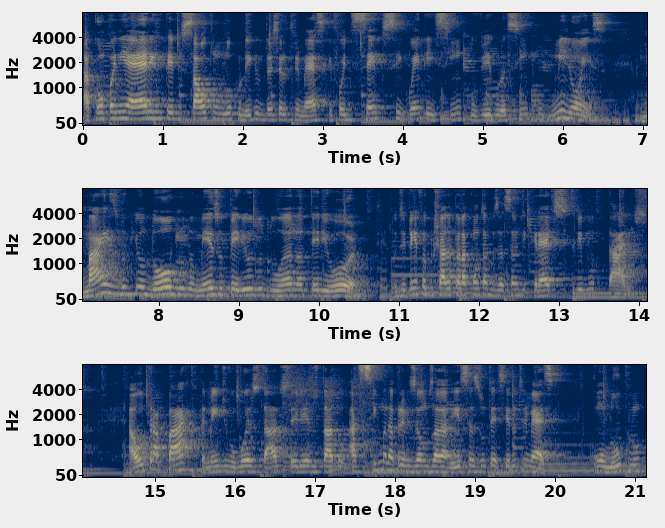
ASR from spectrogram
A companhia aérea teve salto no lucro líquido no terceiro trimestre, que foi de 155,5 milhões, mais do que o dobro do mesmo período do ano anterior. O desempenho foi puxado pela contabilização de créditos tributários. A Ultrapar também divulgou resultados, teve resultado acima da previsão dos analistas no terceiro trimestre, com lucro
